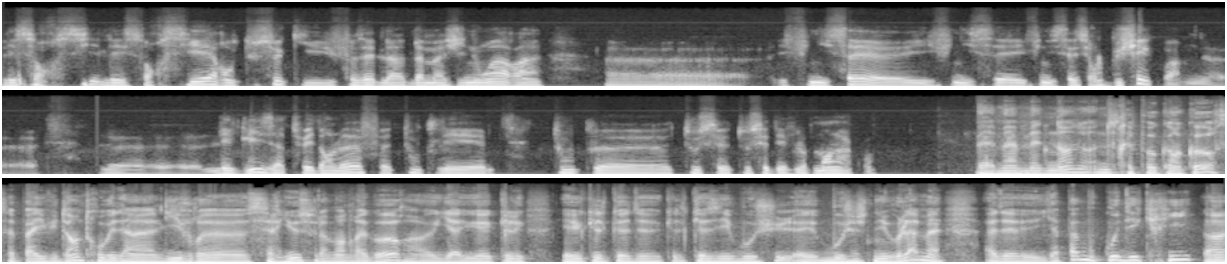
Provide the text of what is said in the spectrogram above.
les sorciers les sorcières ou tous ceux qui faisaient de la, magie noire hein, euh, ils finissaient ils finissaient ils finissaient sur le bûcher l'église a tué dans l'œuf toutes les toutes tous ces tous ces développements là Ben, maintenant, à notre époque encore, c'est pas évident de trouver un livre euh, sérieux sur la mandragore. Il y a eu, il y a eu quelques, quelques ébauches à ce niveau-là, mais euh, il n'y a pas beaucoup d'écrits. hein.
